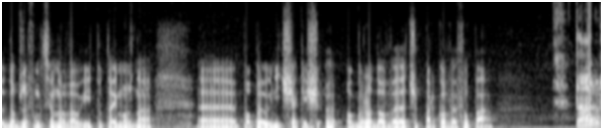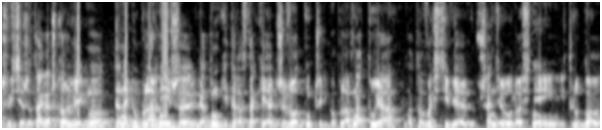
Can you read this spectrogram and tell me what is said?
e, dobrze funkcjonował i tutaj można e, popełnić jakieś ogrodowe czy parkowe faux pas. Tak, oczywiście, że tak, aczkolwiek no, te najpopularniejsze gatunki teraz takie jak żywotnik, czyli popularna tuja, no to właściwie wszędzie urośnie i, i trudno,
